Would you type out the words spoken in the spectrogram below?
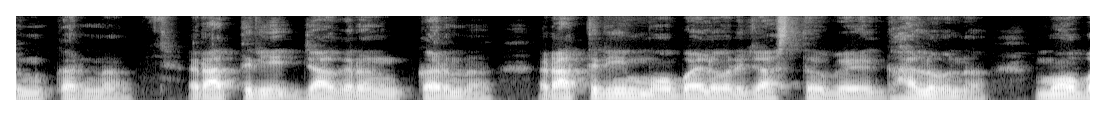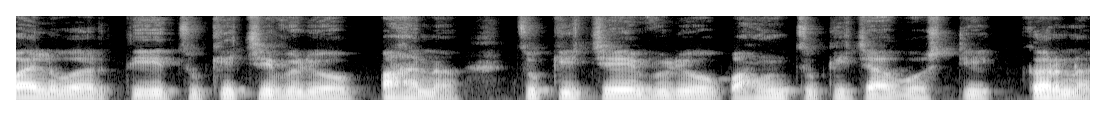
करणं, रात्री जागरण करणं, रात्री मोबाईलवर जास्त वेळ घालवणं, मोबाईलवरती चुकीचे व्हिडिओ पाहणं, चुकीचे व्हिडिओ पाहून चुकीच्या गोष्टी करणं,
